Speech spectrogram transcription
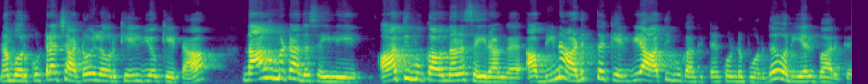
நம்ம ஒரு குற்றச்சாட்டோ இல்லை ஒரு கேள்வியோ கேட்டால் நாங்க மட்டும் அதை செய்யலையே அதிமுக தானே செய்றாங்க அப்படின்னு அடுத்த கேள்வியை அதிமுக கிட்ட கொண்டு போறது ஒரு இயல்பா இருக்கு.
